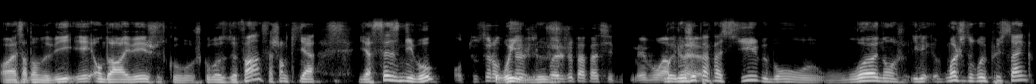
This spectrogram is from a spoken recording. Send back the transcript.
on a un certain nombre de vies et on doit arriver jusqu'au jusqu'au boss de fin, sachant qu'il y a il y a 16 niveaux. Bon, tout seul, en Oui, tout cas, le jeu- le jeu pas facile. Mais bon, Oui, le jeu euh, pas facile, mais bon, euh, ouais, non, je- il est, moi je trouve plus simple,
